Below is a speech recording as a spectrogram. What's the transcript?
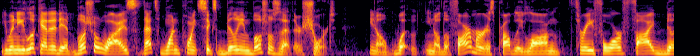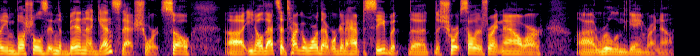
when you look at it at bushel wise, that's 1.6 billion bushels that they're short. You know what? You know the farmer is probably long three, four, five billion bushels in the bin against that short. So uh, you know, that's a tug of war that we're going to have to see, but the, the short sellers right now are uh, ruling the game right now.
